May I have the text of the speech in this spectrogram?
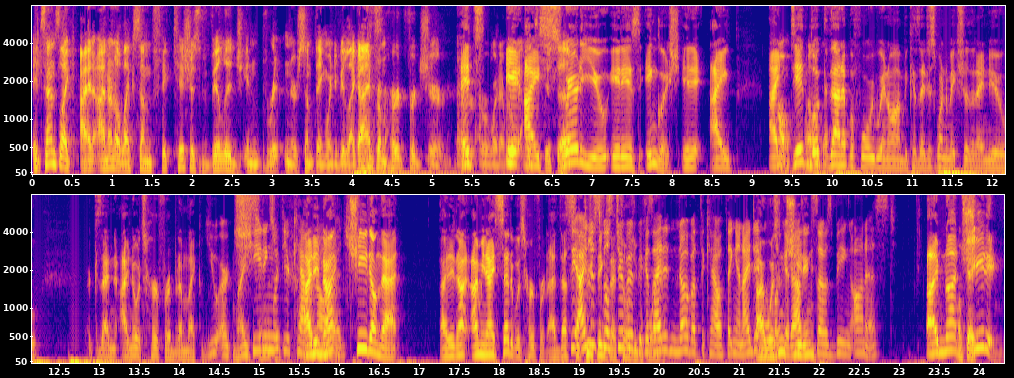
it sounds like I, I don't know, like some fictitious village in Britain or something. Where you'd be like, I'm from Hertfordshire or, It's, or whatever. it- I It's just a- swear to you, it is English. It, I I Oh, did well, look okay. that up before we went on because I just wanted to make sure that I knew because I, I know it's Hereford, but I'm like You are cheating saying with your something? cow I did not cheat on that. I did not. I mean, I said it was Hereford. I, that's See, the I just things feel stupid you because before. I didn't know about the cow thing, and I didn't I wasn't look it up cheating. because I was being honest. I'm not Okay. cheating.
